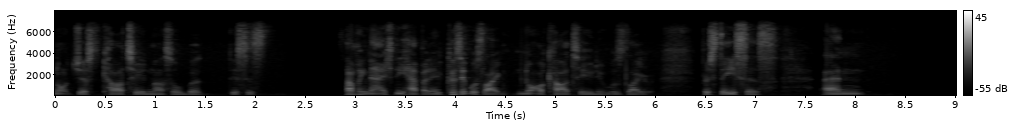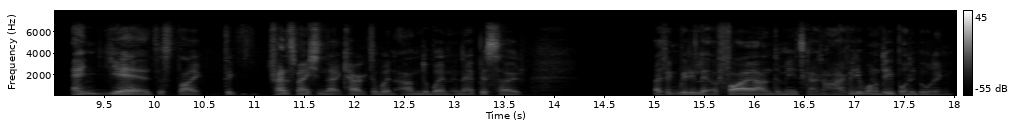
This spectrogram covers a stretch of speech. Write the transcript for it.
not just cartoon muscle, but this is something that actually happened. Because it was like not a cartoon; it was like prosthesis, and and yeah, just like the transformation that character went underwent in an episode. I think really lit a fire under me to go. No, I really want to do bodybuilding.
